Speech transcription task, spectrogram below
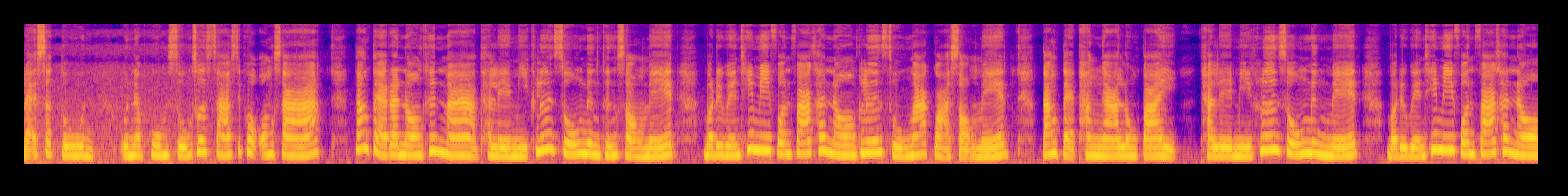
และสตูล อุณหภูมิสูงสุด 36 องศา ตั้งแต่ระนองขึ้นมาทะเลมีคลื่นสูง 1-2 เมตร บริเวณที่มีฝนฟ้าขนองคลื่นสูงมากกว่า 2 เมตร ตั้งแต่พังงานลงไป ทะเลมีคลื่นสูง 1 เมตร บริเวณที่มีฝนฟ้าขนอง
